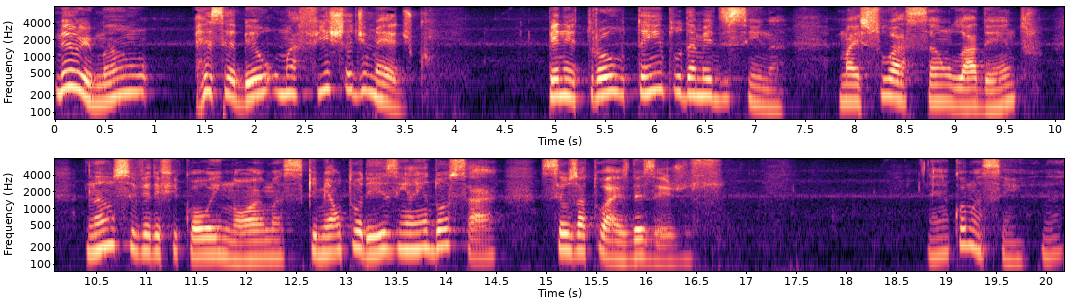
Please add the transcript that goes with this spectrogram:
Meu irmão recebeu uma ficha de médico, penetrou o templo da medicina, mas sua ação lá dentro não se verificou em normas que me autorizem a endossar seus atuais desejos. É, como assim? Né?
